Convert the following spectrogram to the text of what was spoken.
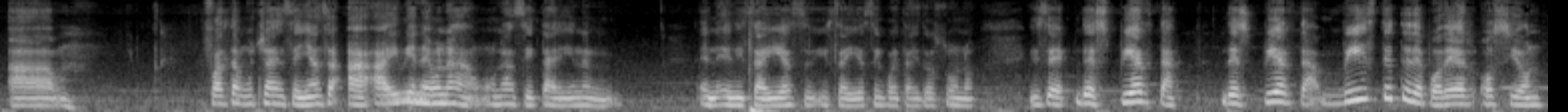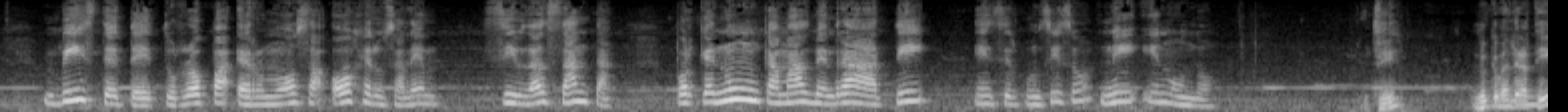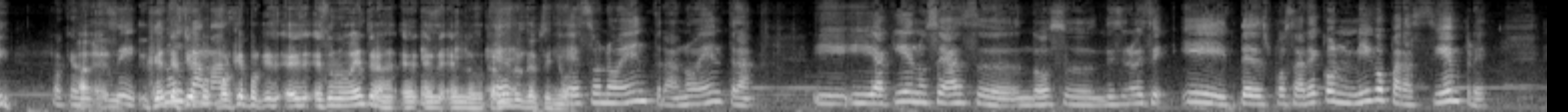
falta mucha enseñanza. Ah, ahí viene una, una cita ahí en, en, Isaías, Isaías 52.1. Dice, despierta, despierta, vístete de poder, oh Sión, vístete tu ropa hermosa, oh Jerusalén, ciudad santa, porque nunca más vendrá a ti incircunciso ni inmundo. Sí, nunca vendrá a ti. Porque, ah, sí, ¿Por qué? Porque eso no entra en, los caminos del Señor. Eso no entra, no entra. Y, aquí en Oseas 2, eh, 19 dice, y te desposaré conmigo para siempre.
